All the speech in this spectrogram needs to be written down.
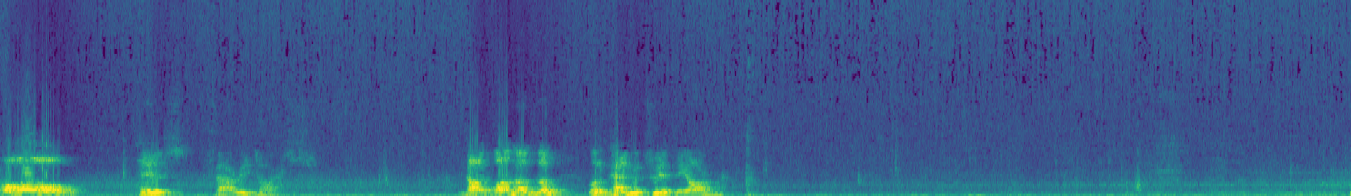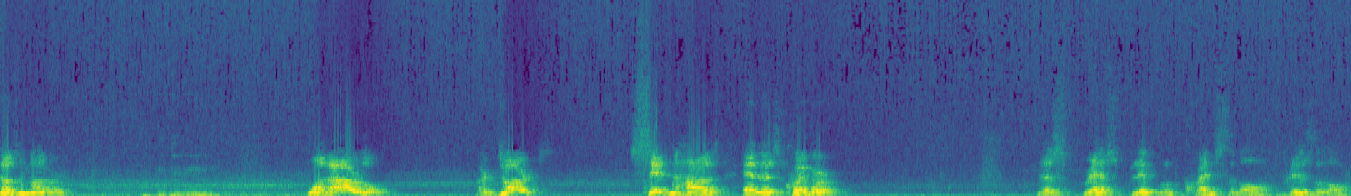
all his fiery darts. Not one of them will penetrate the armour. Doesn't matter what arrow or dart Satan has in his quiver this breastplate will quench them all. Praise the Lord.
